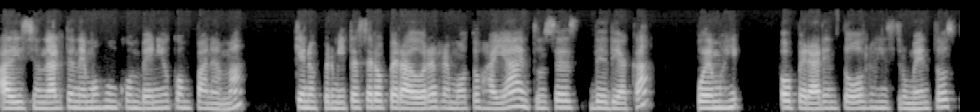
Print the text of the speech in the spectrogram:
Adicional, tenemos un convenio con Panamá que nos permite ser operadores remotos allá. Entonces, desde acá podemos operar en todos los instrumentos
